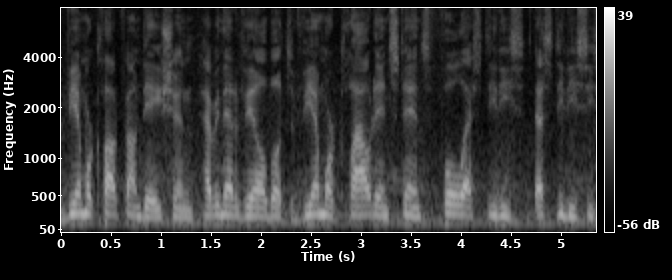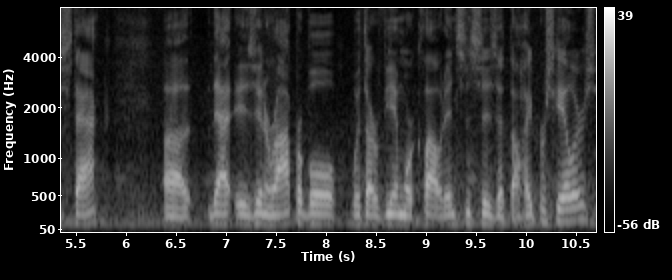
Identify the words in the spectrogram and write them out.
VMware Cloud Foundation, having that available. It's a VMware Cloud instance, full SDD, SDDC stack. Uh, that is interoperable with our VMware Cloud instances at the hyperscalers.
